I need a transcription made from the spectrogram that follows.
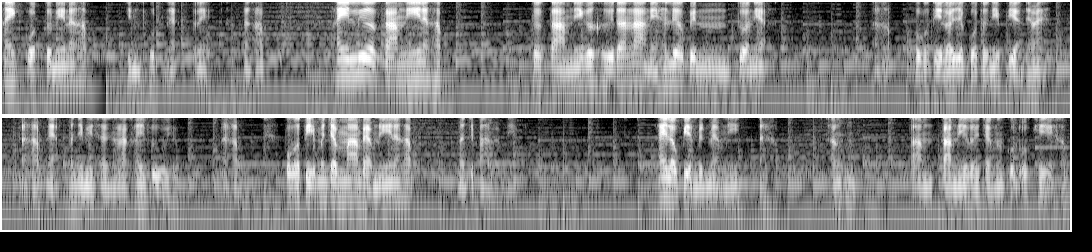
ให้กดตัวนี้นะครับ input เนี่ยตัวนี้นะครับ ให้เลือกตามนี้นะครับ เลือกตามนี้ก็คือด้านล่างเนี่ยให้เลือกเป็นตัวเนี้ยปกติเราจะกดตัวนี้เปลี่ยนใช่ไหมนะครับเนี่ยมันจะมีสัญลักษณ์ให้ดูอยู่นะครับ ปกติมันจะมาแบบนี้นะครับ มันจะมาแบบนี้ ให้เราเปลี่ยนเป็นแบบนี้นะครับ ทั้งตามตามนี้เลยจากนั้นกดโอเคครับ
